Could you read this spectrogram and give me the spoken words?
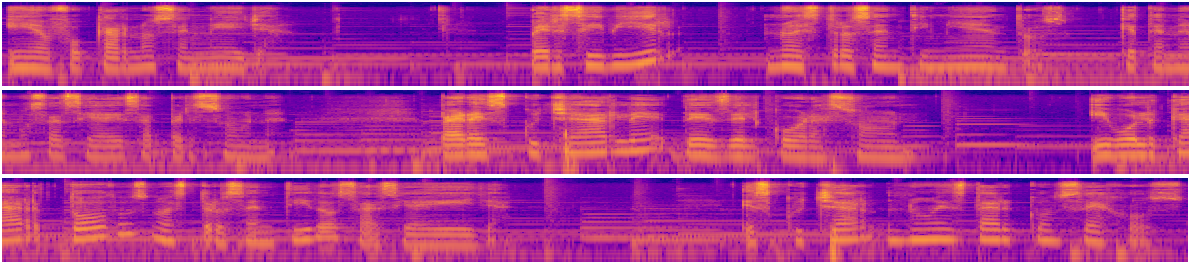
y enfocarnos en ella, percibir nuestros sentimientos que tenemos hacia esa persona, para escucharle desde el corazón y volcar todos nuestros sentidos hacia ella Escuchar no es dar consejos,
